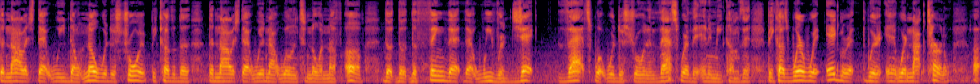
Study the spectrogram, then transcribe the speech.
the knowledge that we don't know. We're destroyed because of the, the knowledge that we're not willing to know enough of. The, the, the thing that, that we reject that's what we're destroyed and that's where the enemy comes in because where we're ignorant we're we're nocturnal uh,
